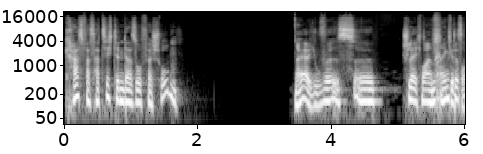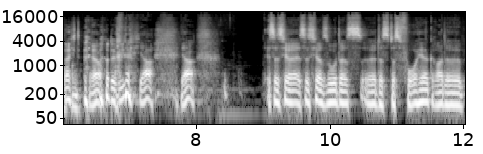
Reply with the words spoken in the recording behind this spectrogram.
Krass, was hat sich denn da so verschoben? Naja, Juve ist äh, schlecht. Vor allem eingebrochen. Das Ja. Oder wie? ja, ja. Es ist ja, es ist ja so, dass, äh, dass das vorher gerade,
